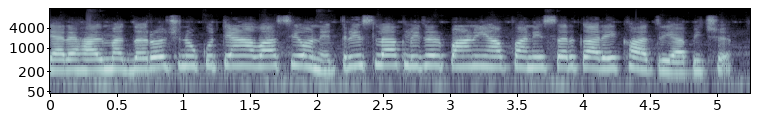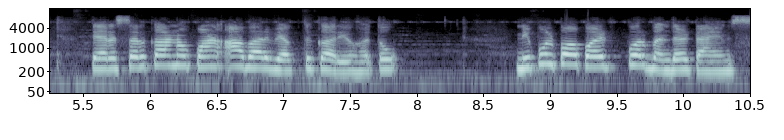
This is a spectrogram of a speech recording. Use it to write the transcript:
ત્યારે હાલમાં દરરોજનું કુતિયાણા વાસીઓને ત્રીસ લાખ લીટર પાણી આપવાની સરકારે ખાતરી આપી છે. ત્યારે સરકારનો પણ આભાર વ્યક્ત કર્યો હતો. નિપુલ પોપટ પોરબંદર ટાઈમ્સ.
